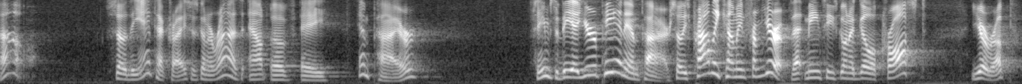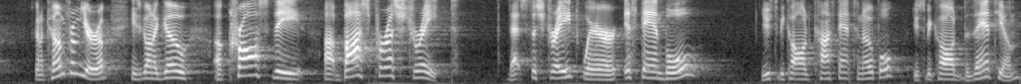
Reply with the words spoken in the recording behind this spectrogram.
Oh. So the Antichrist is going to rise out of a empire seems to be a European empire. So he's probably coming from Europe. That means he's going to go across Europe. Going to come from Europe. He's going to go across the uh, Bosporus Strait. That's the strait where Istanbul, used to be called Constantinople, used to be called Byzantium,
